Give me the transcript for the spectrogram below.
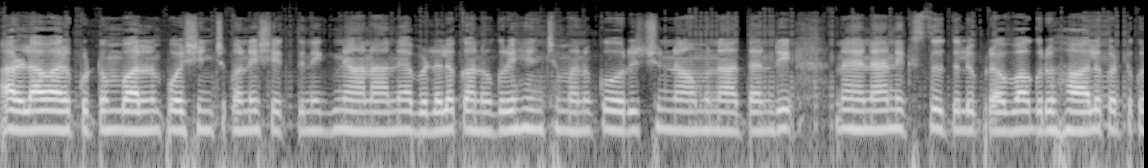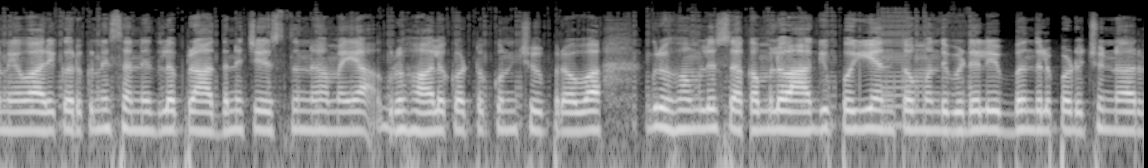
అలా వారి కుటుంబాలను పోషించుకునే శక్తిని జ్ఞానాన్ని ఆ బిడ్డలకు అనుగ్రహించమని కోరుచున్నాము. నా తండ్రి నయనానికి స్థుతులు. ప్రభా గృహాలు కట్టుకునే వారి కొరకుని సన్నిధిలో ప్రార్థన చేస్తున్నామయ్యా. గృహాలు కట్టుకుంచు ప్రభా గృహములు సకములు ఆగిపోయి ఎంతో మంది బిడ్డలు ఇబ్బందులు పడుచున్నారు.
